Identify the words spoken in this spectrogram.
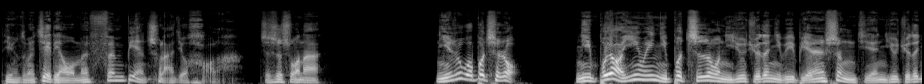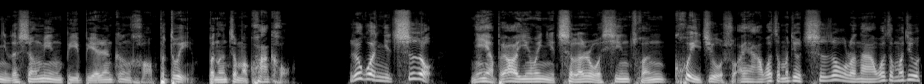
弟兄姊妹，这点我们分辨出来就好了。只是说呢，你如果不吃肉，你不要因为你不吃肉，你就觉得你比别人圣洁，你就觉得你的生命比别人更好，不对，不能这么夸口。如果你吃肉，你也不要因为你吃了肉心存愧疚，说：“哎呀，我怎么就吃肉了呢？我怎么就……”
